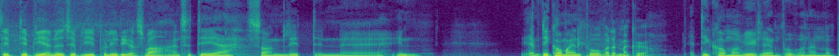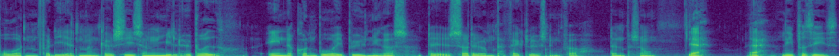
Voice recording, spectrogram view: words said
det, det bliver nødt til at blive et politikersvar. Altså det er sådan lidt en, øh, en... Jamen det kommer ind på, hvordan man kører. Ja, det kommer virkelig an på, hvordan man bruger den, fordi at man kan jo sige sådan en mild hybrid, en der kun bor i byen, ikke også? Det, så er det jo en perfekt løsning for den person. Ja, ja, lige præcis.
